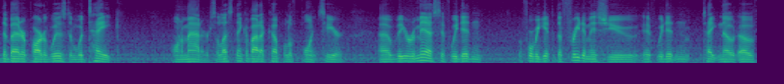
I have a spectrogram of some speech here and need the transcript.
the better part of wisdom would take on a matter. So let's think about a couple of points here. Uh, be remiss if we didn't, before we get to the freedom issue, if we didn't take note of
